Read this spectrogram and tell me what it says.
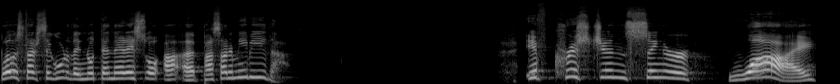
puedo estar seguro de no tener eso a, a pasar en mi vida? If Christian singer Y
